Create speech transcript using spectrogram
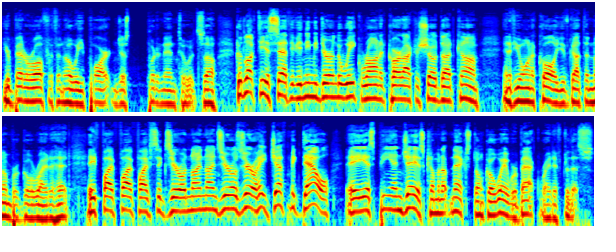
you're better off with an OE part and just put an end to it. So, good luck to you, Seth. If you need me during the week, Ron at cardoctorshow.com. And if you want to call, you've got the number. Go right ahead. 855 560 9900. Hey, Jeff McDowell, ASPNJ, is coming up next. Don't go away. We're back right after this.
